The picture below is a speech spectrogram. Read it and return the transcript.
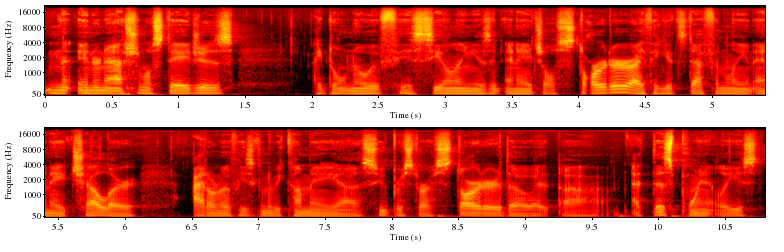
n- international stages. I don't know if his ceiling is an NHL starter. I think it's definitely an NHLer. I don't know if he's going to become a uh, superstar starter though. At uh, at this point, at least,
